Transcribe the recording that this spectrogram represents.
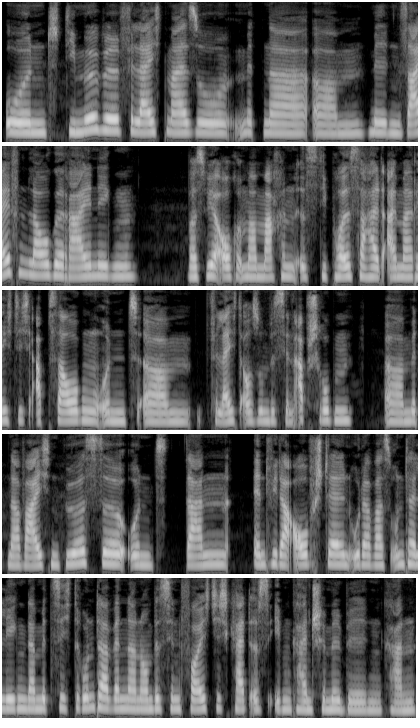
Und die Möbel vielleicht mal so mit einer ähm, milden Seifenlauge reinigen. Was wir auch immer machen, ist die Polster halt einmal richtig absaugen und ähm, vielleicht auch so ein bisschen abschrubben äh, mit einer weichen Bürste und dann entweder aufstellen oder was unterlegen, damit sich drunter, wenn da noch ein bisschen Feuchtigkeit ist, eben kein Schimmel bilden kann.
